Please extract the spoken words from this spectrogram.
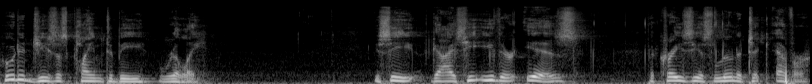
Who did Jesus claim to be really? You see, guys, he either is the craziest lunatic ever,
